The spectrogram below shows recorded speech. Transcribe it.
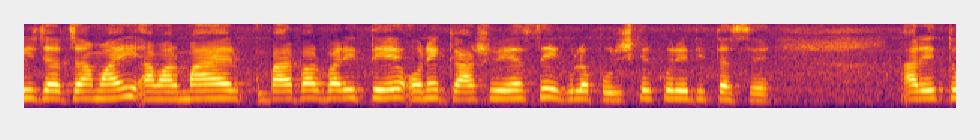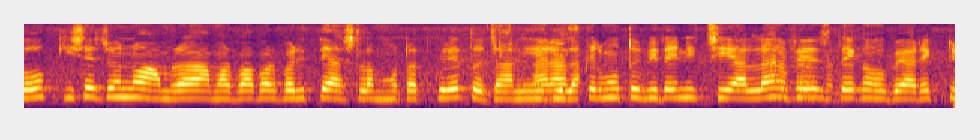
লিজার জামাই আমার মায়ের বাবার বাড়িতে অনেক গাছ হয়ে আছে এগুলো পরিষ্কার করে দিতেছে। আর এই তো কিসের জন্য আমরা আমার বাবার বাড়িতে আসলাম হঠাৎ করে তো জানিয়ে আজকের মতো বিদায় নিচ্ছি। আল্লাহ হাফেজ। দেখা হবে আরেকটি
